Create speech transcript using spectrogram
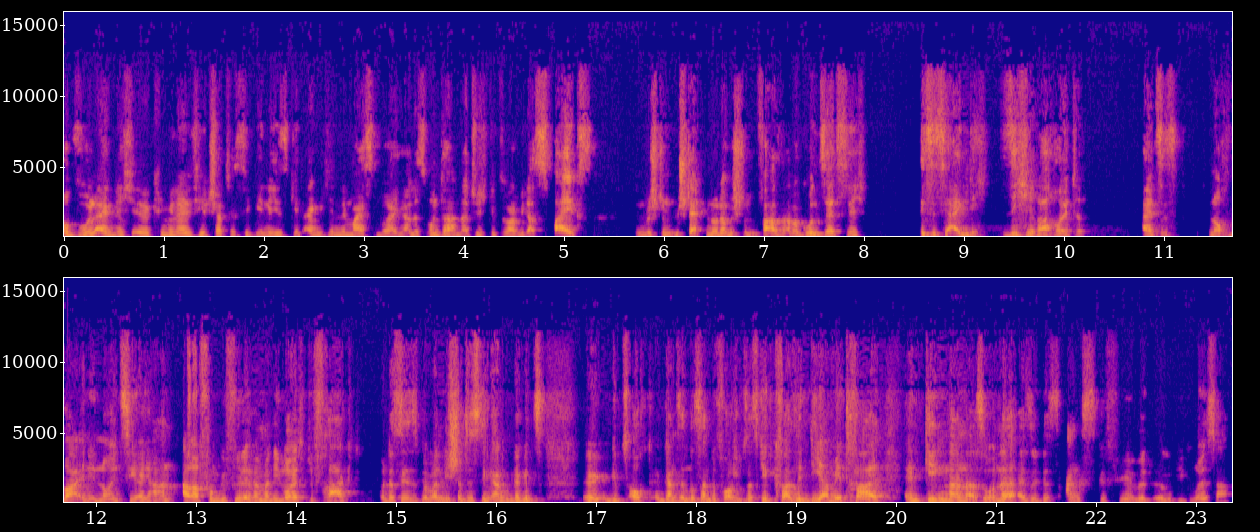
Obwohl eigentlich äh, Kriminalitätsstatistik ähnliches geht eigentlich in den meisten Bereichen alles runter. Natürlich gibt es immer wieder Spikes in bestimmten Städten oder bestimmten Phasen, aber grundsätzlich ist es ja eigentlich sicherer heute, als es noch war in den 90er Jahren. Aber vom Gefühl her, wenn man die Leute fragt, und das ist, wenn man die Statistiken anguckt, da gibt's äh, auch ganz interessante Forschung. Das geht quasi diametral entgegeneinander so. Ne? Also das Angstgefühl wird irgendwie größer,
